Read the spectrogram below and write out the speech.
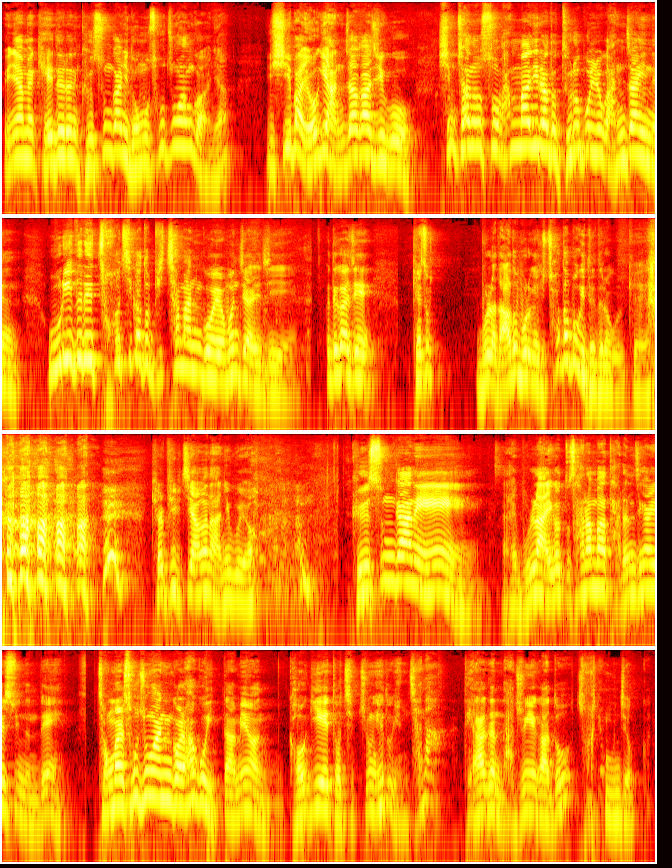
왜냐하면 걔들은 그 순간이 너무 소중한 거 아니야? 이 씨발 여기 앉아가지고 심찬호 수업 한마디라도 들어보려고 앉아있는 우리들의 처지가 더 비참한 거예요. 뭔지 알지? 내가 이제 계속 몰라 나도 모르게 쳐다보게 되더라고 이렇게. 결핍지향은 아니고요. 그 순간에 몰라 이것도 사람마다 다른 생각일 수 있는데 정말 소중한 걸 하고 있다면 거기에 더 집중해도 괜찮아. 대학은 나중에 가도 전혀 문제 없거든.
